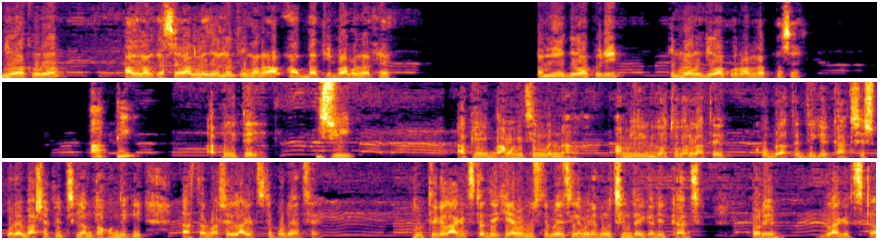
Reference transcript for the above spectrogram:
দোয়া করো আল্লাহর কাছে আল্লাহ যেন তোমার আব্বাকে ভালো রাখে। আমিও দোয়া করি তোমরাও দোয়া করো আল্লাহর কাছে। আপনি? আপনি ইতি? জি। আপনি আমাকে চিনবেন না। আমি গতকাল রাতে খুব রাতের দিকে কাজ শেষ করে বাসায় ফিরছিলাম তখন দেখি রাস্তার পাশে লাগেজটা পড়ে আছে। দূর থেকে লাগেজটা দেখি আমি বুঝতে পেরেছিলাম এটা কোনো ছিনতাইকারীর কাজ। পরে লাগেজটা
